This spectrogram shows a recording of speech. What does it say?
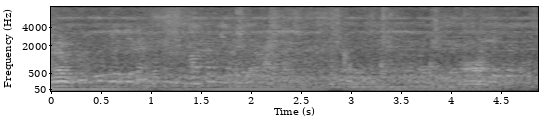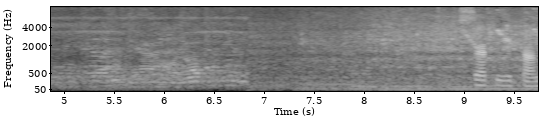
หนึ่ง ส วัสดีตอน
